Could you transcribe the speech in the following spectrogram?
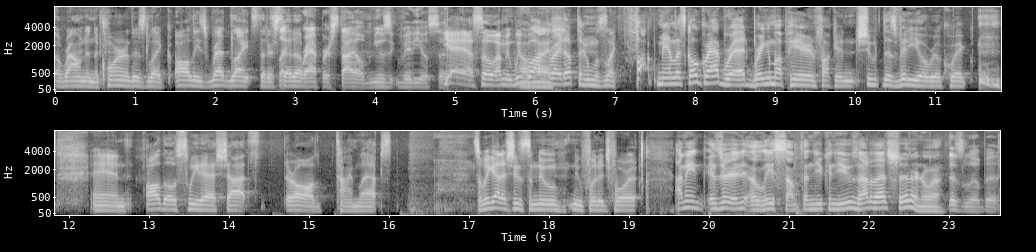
around in the corner, there's like all these red lights that are It's like set up. rapper style music video set. Yeah, so I mean, we Oh, walked nice. right up there and was like, "Fuck, man, let's go grab Red, bring him up here, and fucking shoot this video real quick." and all those sweet ass shots, they're all time lapse. So we got to shoot some new new footage for it. I mean, is there any- at least something you can use out of that shit or no? There's a little bit.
